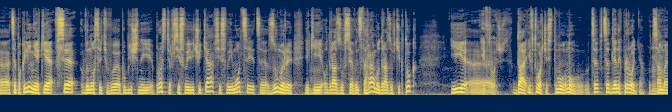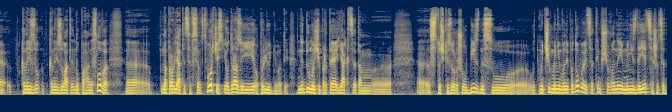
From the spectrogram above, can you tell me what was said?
е, це покоління, яке все виносить в публічний простір, всі свої відчуття, всі свої емоції. Це зумери, які одразу все в інстаграм, одразу в Тікток. І е, і в творчість. Да, і в творчість. Тому ну, це це для них природньо. От mm саме каналізу, каналізувати ну, погане слово, е, направляти це все в творчість і одразу її оприлюднювати, не думаючи про те, як це там е, е з точки зору шоу-бізнесу. От чим мені вони подобаються, тим, що вони мені здається, що це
